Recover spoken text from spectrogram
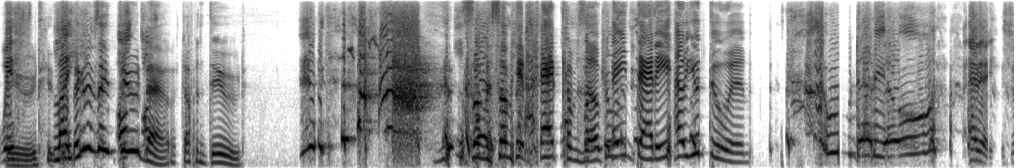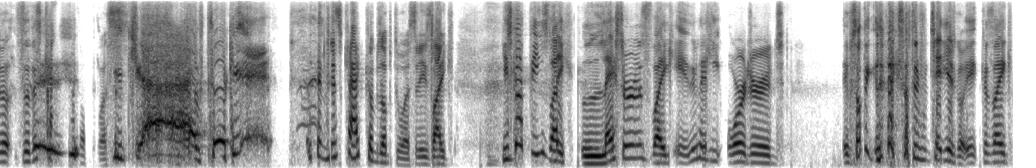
with Dude. like Look at him saying oh, dude oh. now. Dropping dude. some some hip cat oh comes up. Hey daddy, how you doing? Oh, daddy, oh, anyway. So so this cat comes up to us. you jive, turkey. this cat comes up to us and he's like, he's got these like letters, like it looked like he ordered, if something like something from ten years ago, because like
